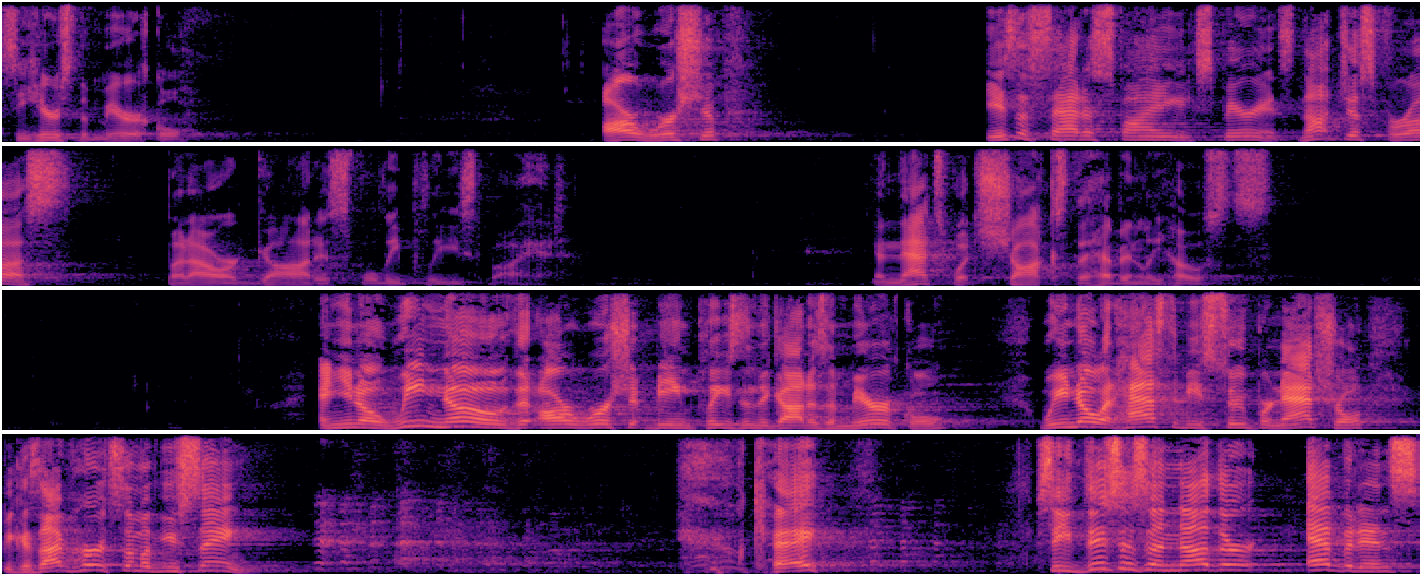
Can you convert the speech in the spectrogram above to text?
See, here's the miracle our worship is a satisfying experience, not just for us, but our God is fully pleased by it. And that's what shocks the heavenly hosts. And you know, we know that our worship being pleasing to God is a miracle. We know it has to be supernatural because I've heard some of you sing. okay? See, this is another evidence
